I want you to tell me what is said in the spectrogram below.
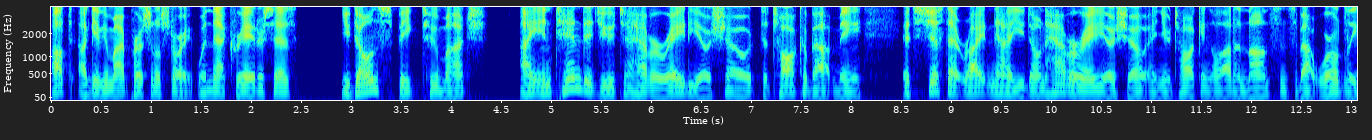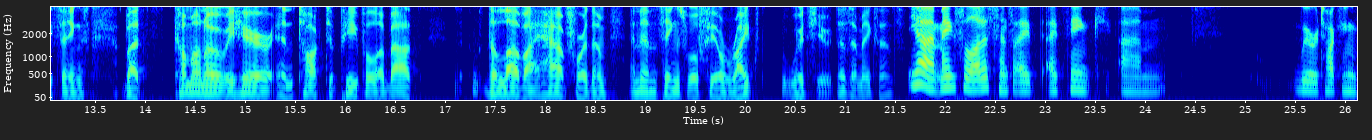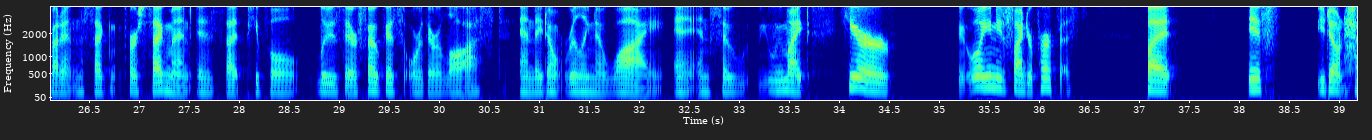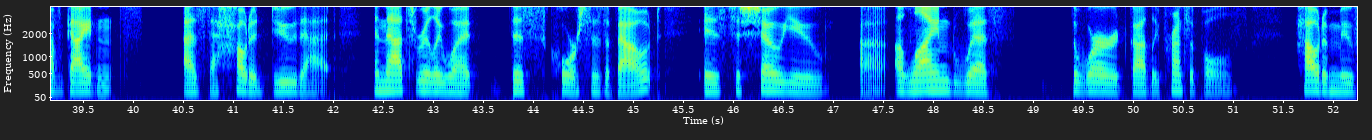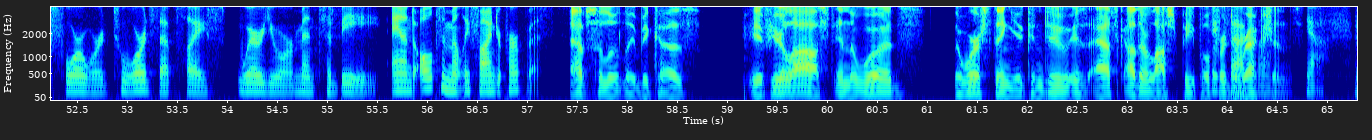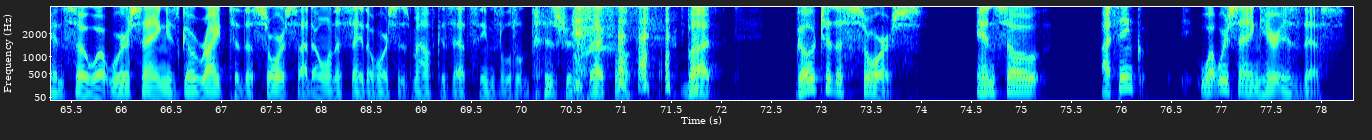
I'll, t- I'll give you my personal story. When that Creator says, You don't speak too much, I intended you to have a radio show to talk about me. It's just that right now you don't have a radio show and you're talking a lot of nonsense about worldly things. But come on over here and talk to people about the love I have for them, and then things will feel right with you. Does that make sense? Yeah, it makes a lot of sense. I I think um, we were talking about it in the seg- first segment is that people lose their focus or they're lost and they don't really know why, and, and so we might hear, well, you need to find your purpose. But if you don't have guidance as to how to do that, and that's really what this course is about, is to show you uh, aligned with the word godly principles how to move forward towards that place where you are meant to be and ultimately find your purpose. Absolutely, because if you're lost in the woods, the worst thing you can do is ask other lost people for Exactly. directions. Yeah. And so what we're saying is go right to the source. I don't want to say the horse's mouth because that seems a little disrespectful, but go to the source. And so I think what we're saying here is this.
